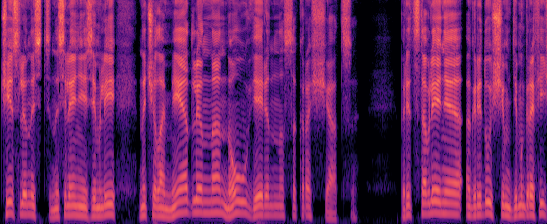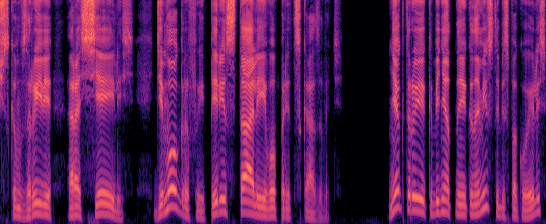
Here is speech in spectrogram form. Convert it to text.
Численность населения Земли начала медленно, но уверенно сокращаться. Представления о грядущем демографическом взрыве рассеялись, демографы перестали его предсказывать. Некоторые кабинетные экономисты беспокоились,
